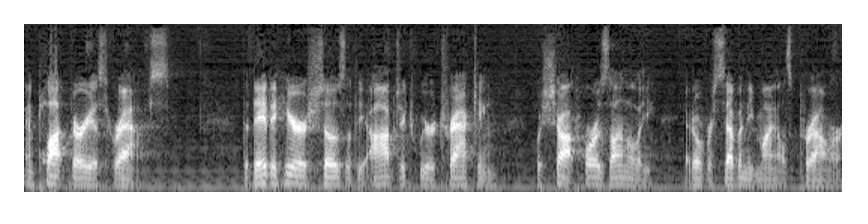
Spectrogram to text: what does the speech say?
and plot various graphs. The data here shows that the object we were tracking was shot horizontally at over 70 miles per hour.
